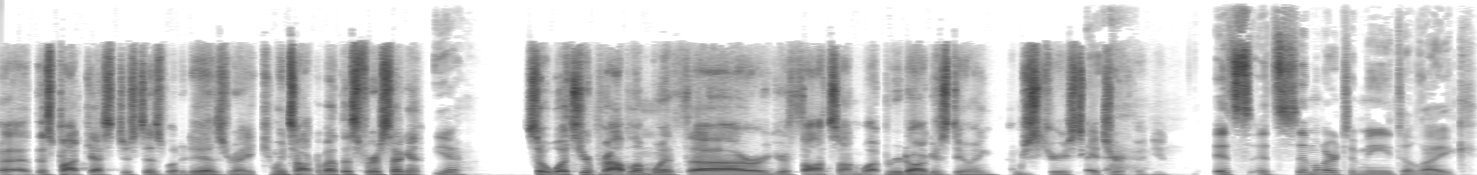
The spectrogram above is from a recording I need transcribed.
uh, this podcast, just is what it is, right? Can we talk about this for a second? Yeah, So, what's your problem with, uh, or your thoughts on what BrewDog is doing? I'm just curious to get your opinion. it's it's similar to me to like,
